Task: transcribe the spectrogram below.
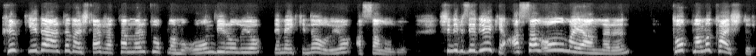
47 arkadaşlar rakamları toplamı 11 oluyor. Demek ki ne oluyor? Asal oluyor. Şimdi bize diyor ki asal olmayanların toplamı kaçtır?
